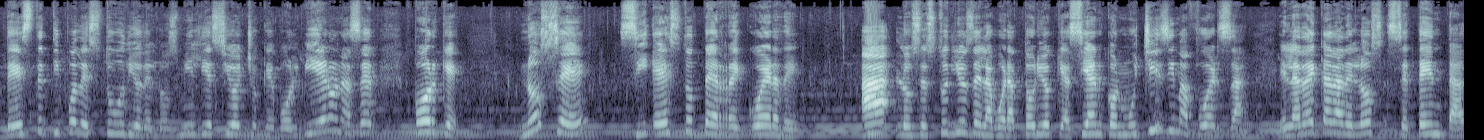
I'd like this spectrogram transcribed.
de este tipo de estudio del 2018 que volvieron a hacer, porque no sé si esto te recuerde a los estudios de laboratorio que hacían con muchísima fuerza en la década de los 70,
